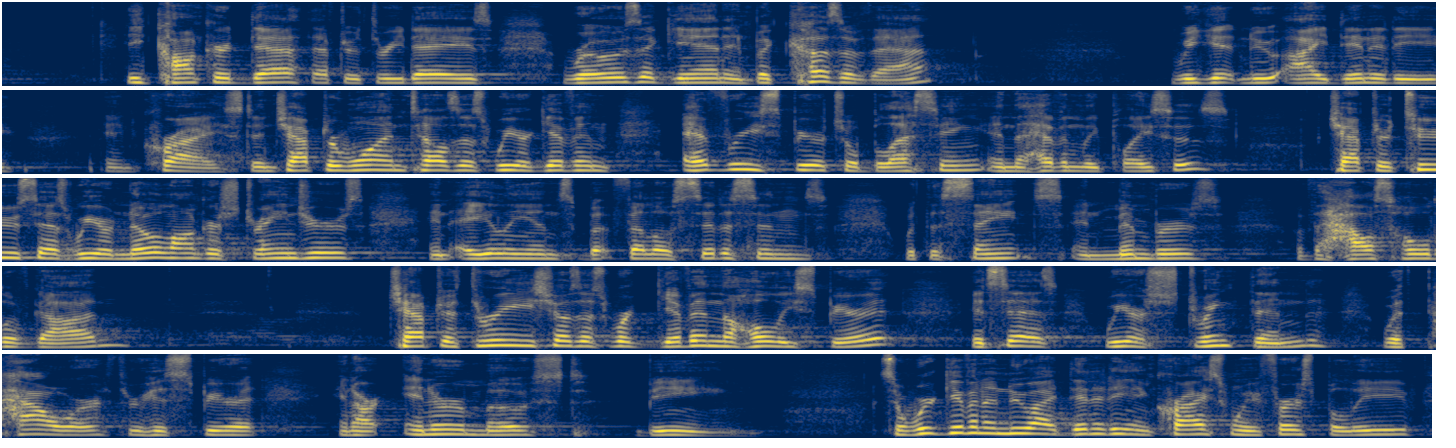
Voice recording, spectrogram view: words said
He conquered death after three days, rose again, and because of that, we get new identity in Christ. And chapter one tells us we are given every spiritual blessing in the heavenly places. Chapter 2 says, We are no longer strangers and aliens, but fellow citizens with the saints and members of the household of God. Chapter 3 shows us we're given the Holy Spirit. It says we are strengthened with power through His Spirit in our innermost being. So we're given a new identity in Christ when we first believe.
